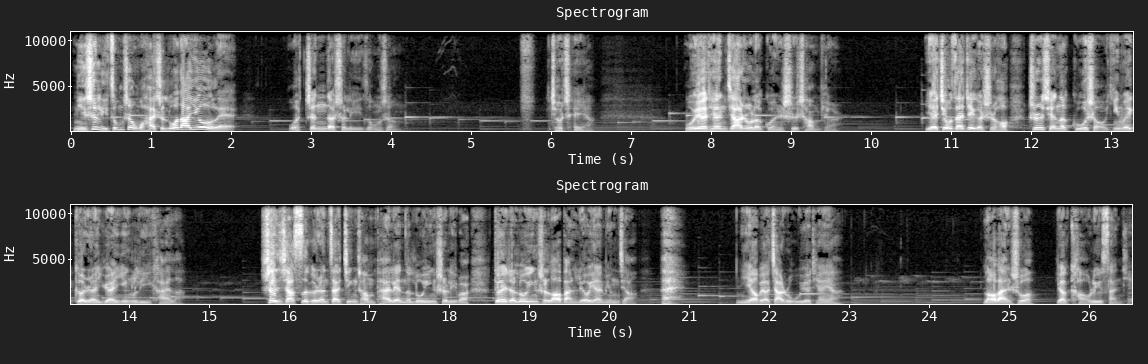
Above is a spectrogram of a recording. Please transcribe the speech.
你是李宗盛，我还是罗大佑嘞。我真的是李宗盛。”就这样，五月天加入了滚石唱片。也就在这个时候，之前的鼓手因为个人原因离开了，剩下四个人在经常排练的录音室里边，对着录音室老板刘彦明讲：“哎，你要不要加入五月天呀？”老板说要考虑三天，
